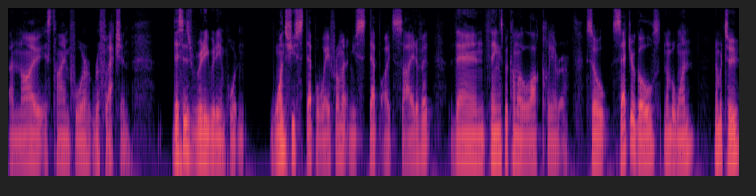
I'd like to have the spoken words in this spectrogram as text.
and now is time for reflection. This is really, really important once you step away from it and you step outside of it, then things become a lot clearer. So set your goals, number one. Number two,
